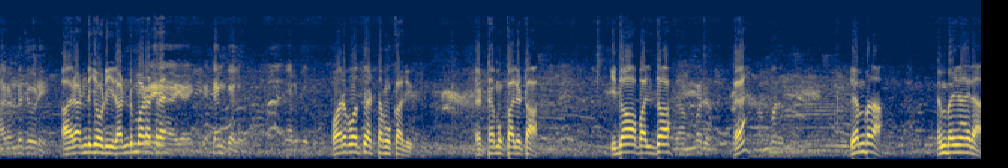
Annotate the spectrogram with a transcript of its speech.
ആ രണ്ട് ജോഡി. ആ രണ്ട് ജോഡി. രണ്ടും പാടെ എത്ര? ഓരോ പോത്ത് എട്ടേ മുക്കാൽ. എട്ടേ മുക്കാൽ ഇട്ടാ ഇതോ വലുതോ. ഏ? എൺപതാ? എൺപതിനായിരാ?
